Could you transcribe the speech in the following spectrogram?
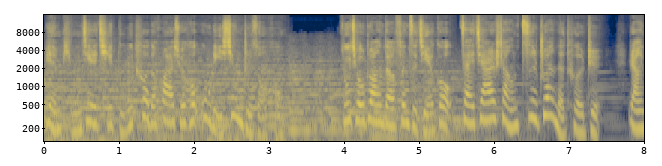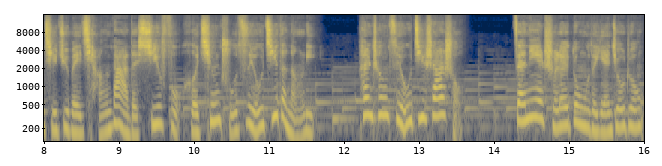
便凭借其独特的化学和物理性质走红。足球状的分子结构，再加上自转的特质，让其具备强大的吸附和清除自由基的能力，堪称自由基杀手。在啮齿类动物的研究中，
